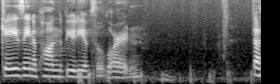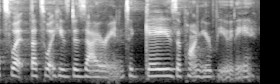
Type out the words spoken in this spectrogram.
gazing upon the beauty of the Lord. That's what, that's what he's desiring, to gaze upon your beauty.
